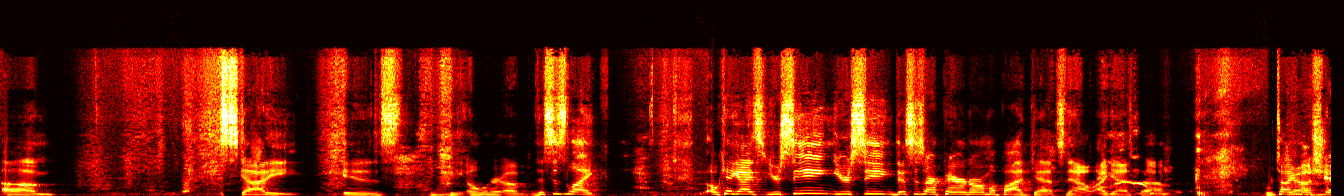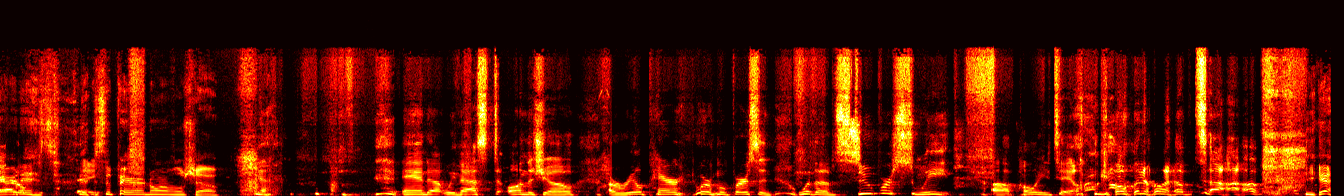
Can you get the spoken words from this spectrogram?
um, Scotty is the owner of this is like okay guys you're seeing you're seeing this is our paranormal podcast now i guess um, we're talking Yeah, about there shadow it is. It's the paranormal show. Yeah. and uh, we've asked on the show a real paranormal person with a super sweet uh, ponytail going on up top. Yeah.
